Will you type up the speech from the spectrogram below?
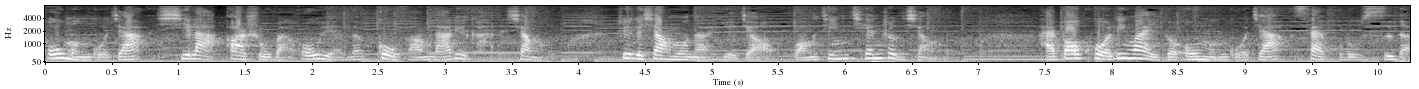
欧盟国家希腊二十五万欧元的购房拿绿卡的项目，这个项目呢也叫黄金签证项目。还包括另外一个欧盟国家塞浦路斯的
